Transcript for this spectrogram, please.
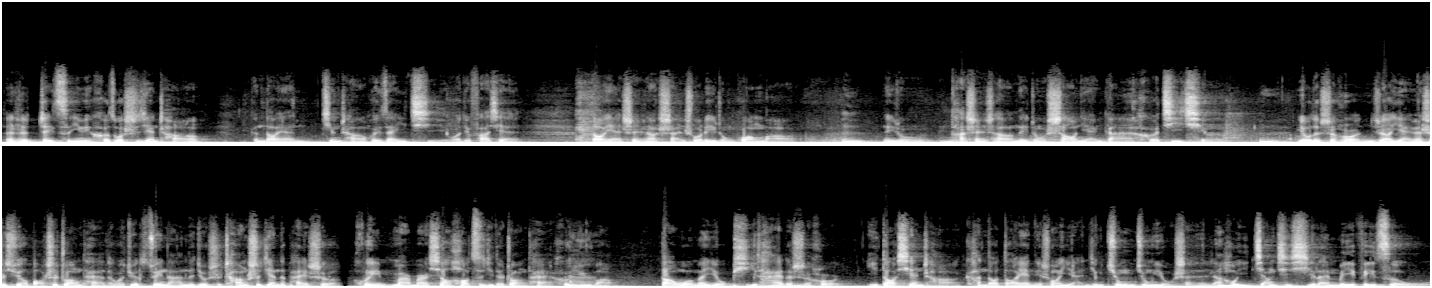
但是这次因为合作时间长，跟导演经常会在一起，我就发现导演身上闪烁着一种光芒。嗯，那种他身上那种少年感和激情，嗯，有的时候你知道演员是需要保持状态的。我觉得最难的就是长时间的拍摄会慢慢消耗自己的状态和欲望。当我们有疲态的时候，一到现场看到导演那双眼睛炯炯有神，然后一讲起戏来眉飞色舞，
